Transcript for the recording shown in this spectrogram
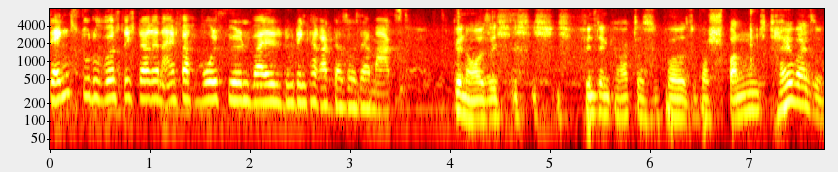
denkst du, du wirst dich darin einfach wohlfühlen, weil du den Charakter so sehr magst. Genau, also ich, ich, ich, ich finde den Charakter super, super spannend, teilweise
